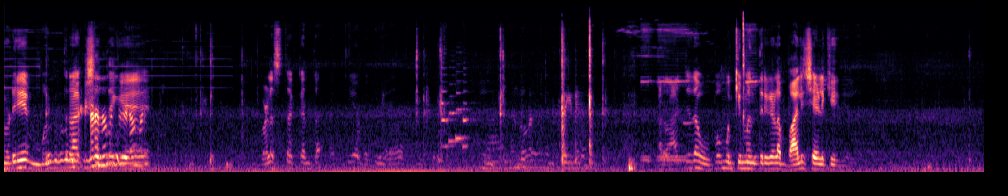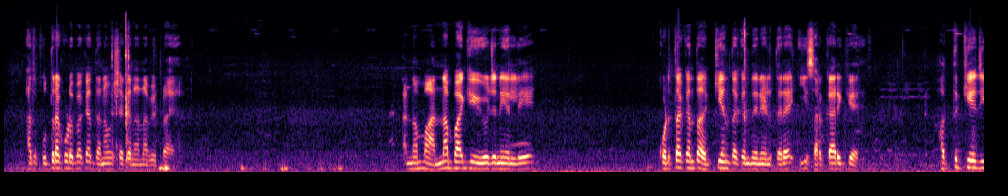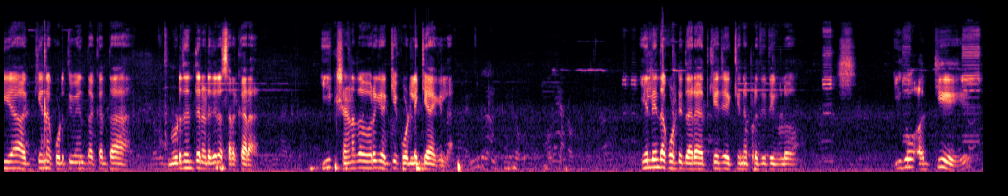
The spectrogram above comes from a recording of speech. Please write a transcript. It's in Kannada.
ನೋಡಿ ಮಂತ್ರಾಕ್ಷತೆಗೆ ಬಳಸ್ತಕ್ಕಂಥ ಅಕ್ಕಿಯ ಬಗ್ಗೆ. ರಾಜ್ಯದ ಉಪಮುಖ್ಯಮಂತ್ರಿಗಳ ಬಾಲಿಶ ಹೇಳಿಕೆ ಇದೆಯಲ್ಲ. ಅದಕ್ಕೆ ಉತ್ತರ ಕೊಡಬೇಕಾದ ಧನವಶ್ಯಕ ನನ್ನ ಅಭಿಪ್ರಾಯ. ನಮ್ಮ ಅನ್ನಭಾಗ್ಯ ಯೋಜನೆಯಲ್ಲಿ ಕೊಡ್ತಕ್ಕಂಥ ಅಕ್ಕಿ ಅಂತಕ್ಕಂಥ ಏನು ಹೇಳ್ತಾರೆ? ಈ ಸರ್ಕಾರಕ್ಕೆ ಹತ್ತು ಕೆ ಜಿಯ ಅಕ್ಕಿಯನ್ನು ಕೊಡ್ತೀವಿ ಅಂತಕ್ಕಂಥ ನುಡಿದಂತೆ ನಡೆದಿರೋ ಸರ್ಕಾರ, ಈ ಕ್ಷಣದವರೆಗೆ ಅಕ್ಕಿ ಕೊಡಲಿಕ್ಕೆ ಆಗಿಲ್ಲ. ಎಲ್ಲಿಂದ ಕೊಟ್ಟಿದ್ದಾರೆ ಹತ್ತು ಕೆ ಜಿ ಅಕ್ಕಿನ ಪ್ರತಿ ತಿಂಗಳು? ಇದು ಅಕ್ಕಿ,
